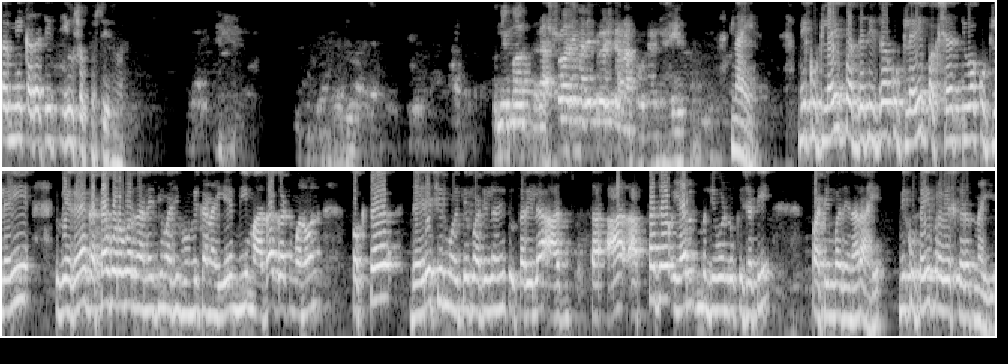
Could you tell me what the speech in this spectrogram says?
तर मी कदाचित येऊ शकतो स्टेजवर. तुम्ही मग राष्ट्रवादीमध्ये प्रवेश करणार आहोत का जाहीर? नाही. मी कुठल्याही पद्धतीचं कुठल्याही पक्षात किंवा कुठल्याही वेगळ्या गटाबरोबर जाण्याची माझी भूमिका नाहीये. मी माझा गट म्हणून फक्त धैर्यशील मोहिते पाटील आणि तुतारीला आज आत्ताच्या ह्या निवडणुकीसाठी पाठिंबा देणार आहे. मी कुठेही प्रवेश करत नाहीये.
